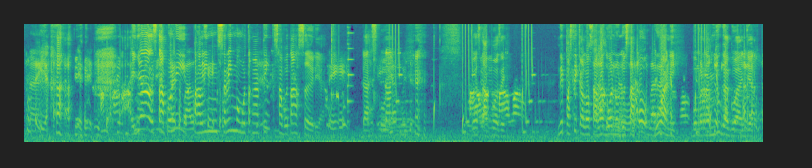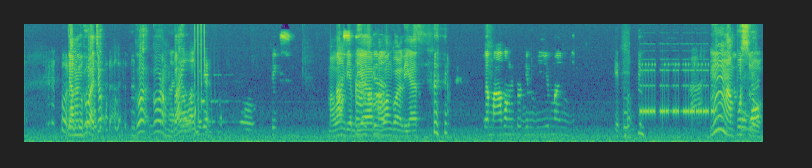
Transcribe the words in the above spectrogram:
Nah, iya. Iya, Stapo nih Kebalik. paling sering mengutak-atik sabotase dia. Dah, Iya, gua Stapo sih. Ini pasti kalau salah gua nuduh Stapo, gua nih. Bumerang juga gua anjir. Jangan gua, Cok. Gua gua orang baik. Awang aja. fix. Mawang diam-diam, Astaga. Mawang gua lihat. Ya mawang itu diem-diem anjing. Itu Hmm, mampus lu.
